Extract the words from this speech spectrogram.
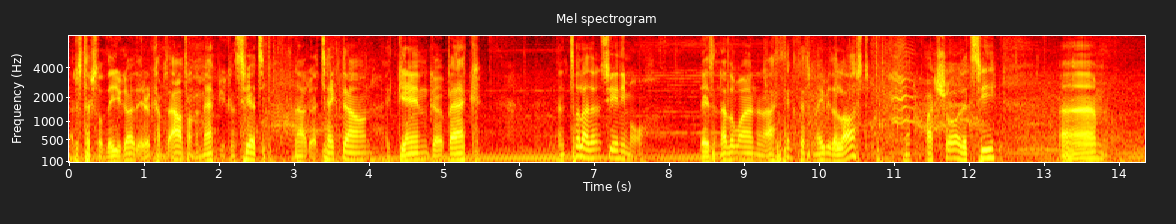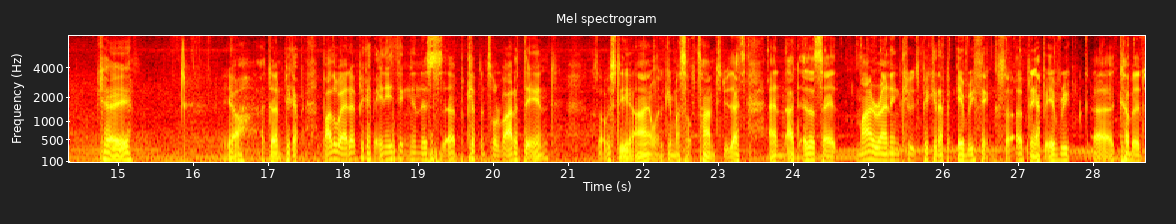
I just touch the there you go. There it comes out on the map. You can see it. Now do a takedown. Again, go back until I don't see any more. There's another one, and I think that's maybe the last. Not quite sure. Let's see. Um, okay yeah, I don't pick up. By the way, I don't pick up anything in this uh, clip until right at the end, because obviously I want to give myself time to do that. And I, as I say, my run includes picking up everything, so opening up every uh, cupboard,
